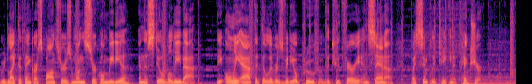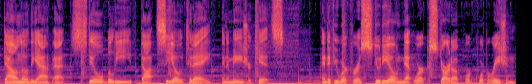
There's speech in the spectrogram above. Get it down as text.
We'd like to thank our sponsors, One Circle Media and the Still Believe app, the only app that delivers video proof of the Tooth Fairy and Santa by simply taking a picture. Download the app at stillbelieve.co today and amaze your kids. And if you work for a studio, network, startup, or corporation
